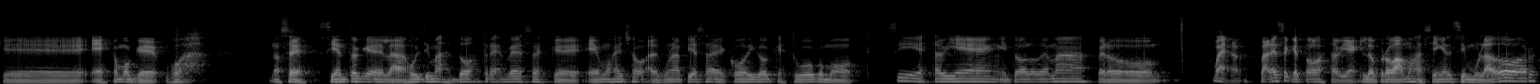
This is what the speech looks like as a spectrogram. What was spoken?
que es como que, no sé, siento que las últimas dos, tres veces que hemos hecho alguna pieza de código que estuvo como, sí, está bien y todo lo demás, pero bueno, parece que todo está bien. Lo probamos así en el simulador,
